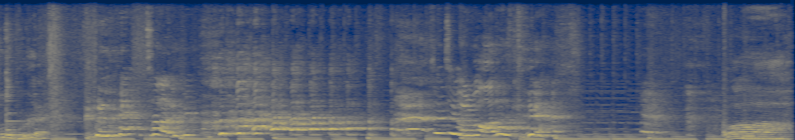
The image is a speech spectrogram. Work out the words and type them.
그래. 그래? 차라리. 솔직히 얼마 안 왔는데. 와.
